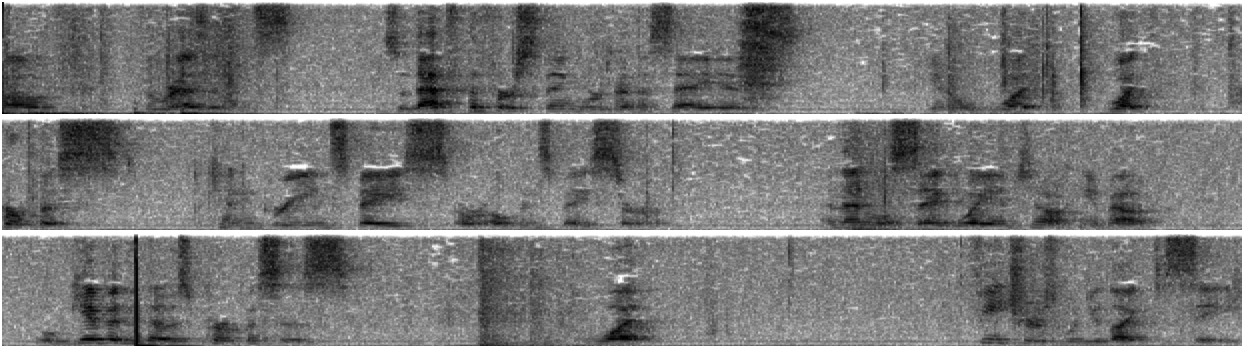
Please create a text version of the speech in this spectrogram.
of the residents. So that's the first thing we're gonna say is, you know, what, what purpose can green space or open space serve? And then we'll segue into talking about, well, given those purposes, what features would you like to see?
